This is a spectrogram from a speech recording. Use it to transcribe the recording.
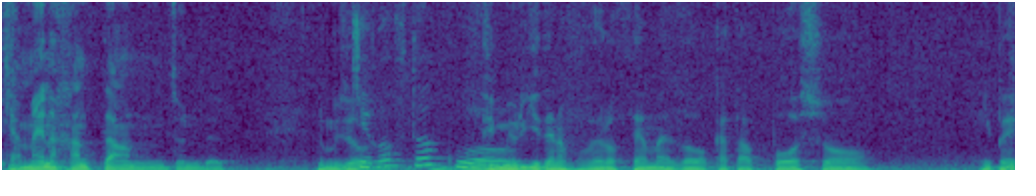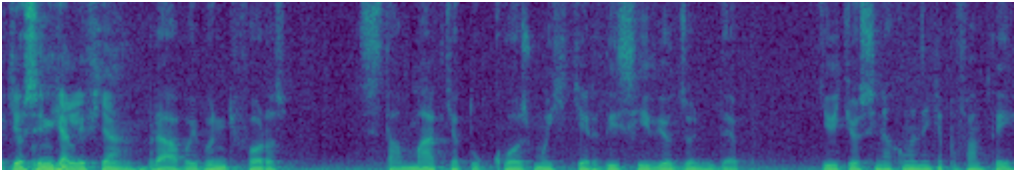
Για μένα, hand down Johnny Depp. Νομίζω Και εγώ αυτό ακούω. δημιουργείται ένα φοβερό θέμα εδώ κατά πόσο. Είπε, Δικαιοσύνη και αλήθεια. Μπράβο, είπε ο Νικηφόρος, στα μάτια του κόσμου έχει κερδίσει ήδη ο Τζόνι Ντεπ. Και η δικαιοσύνη ακόμα δεν έχει αποφανθεί.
